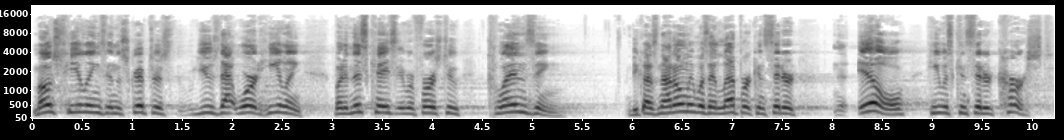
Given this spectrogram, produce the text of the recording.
Most healings in the scriptures use that word healing but in this case, it refers to cleansing. Because not only was a leper considered ill, he was considered cursed.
